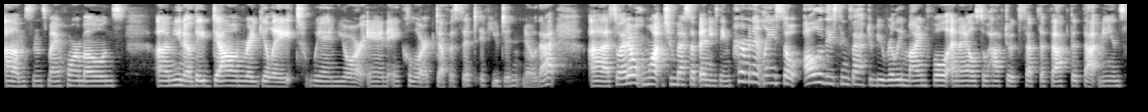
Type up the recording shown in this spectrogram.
um, since my hormones, um, you know, they down regulate when you're in a caloric deficit, if you didn't know that. Uh, so I don't want to mess up anything permanently. So all of these things I have to be really mindful, and I also have to accept the fact that that means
